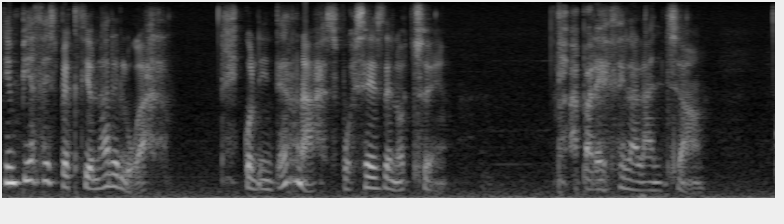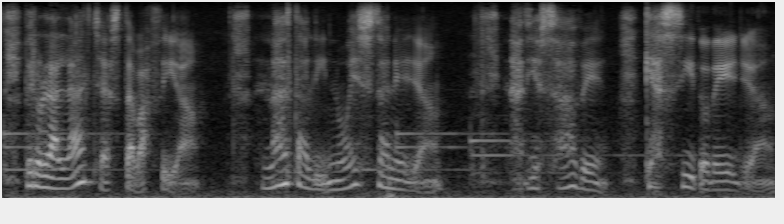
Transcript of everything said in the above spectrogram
y empieza a inspeccionar el lugar. Con linternas, pues es de noche. Aparece la lancha. Pero la lancha está vacía. Natalie no está en ella. Nadie sabe qué ha sido de ella.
